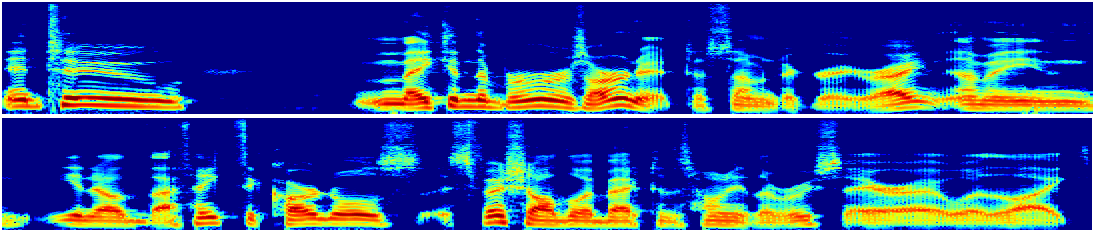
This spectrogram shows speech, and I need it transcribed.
and two, making the Brewers earn it to some degree, right? I mean, you know, I think the Cardinals, especially all the way back to the Tony La Russa era, was like,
